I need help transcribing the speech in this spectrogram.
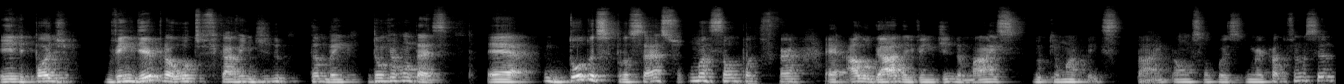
ele pode vender para outro e ficar vendido também. Então o que acontece? É, em todo esse processo, uma ação pode ficar é, alugada e vendida mais do que uma vez. Tá? Então, são coisas do mercado financeiro.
